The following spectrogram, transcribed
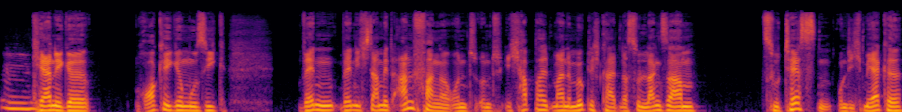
Mhm. kernige, rockige Musik. Wenn, wenn ich damit anfange und, und ich habe halt meine Möglichkeiten, das so langsam zu testen und ich merke,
